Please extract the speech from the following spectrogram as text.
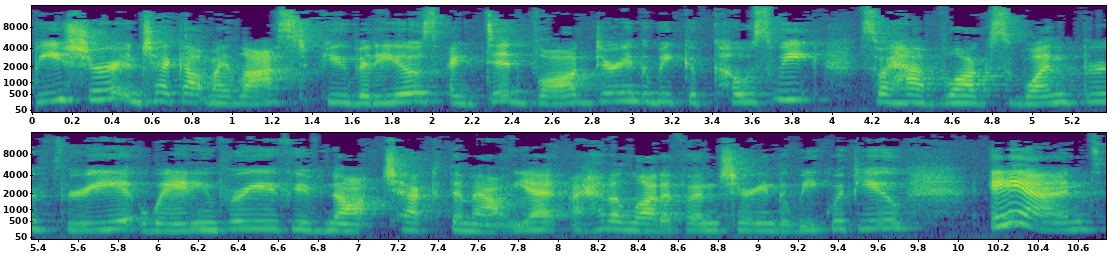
be sure and check out my last few videos. I did vlog during the week of CozWeek, so I have vlogs one through three waiting for you if you've not checked them out yet. I had a lot of fun sharing the week with you. And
